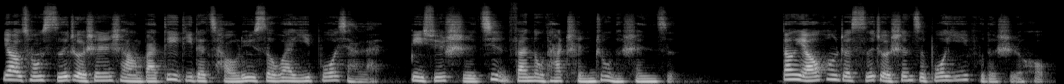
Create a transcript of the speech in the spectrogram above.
要从死者身上把弟弟的草绿色外衣剥下来。必须使劲翻动他沉重的身子。当摇晃着死者身子剥衣服的时候，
